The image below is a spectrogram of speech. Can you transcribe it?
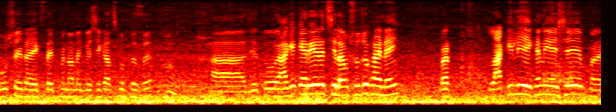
অবশ্যই এটা এক্সাইটমেন্ট অনেক বেশি কাজ করতেছে। যেহেতু আগে ক্যারিয়ারে ছিলাম সুযোগ হয় নাই বাট লাকিলি এখানে এসে মানে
